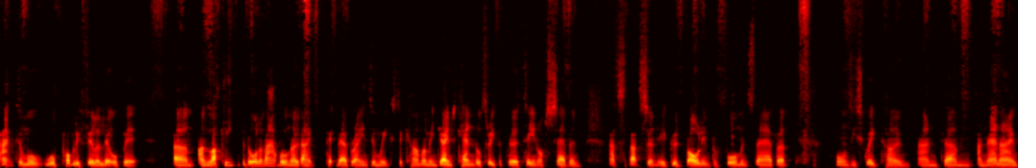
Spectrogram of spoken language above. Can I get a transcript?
Acton will will probably feel a little bit um, unlucky with all of that. We'll no doubt pick their brains in weeks to come. I mean, James Kendall three for thirteen off seven. That's that's certainly a good bowling performance there, but Hornsey squeaked home, and um, and they're now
